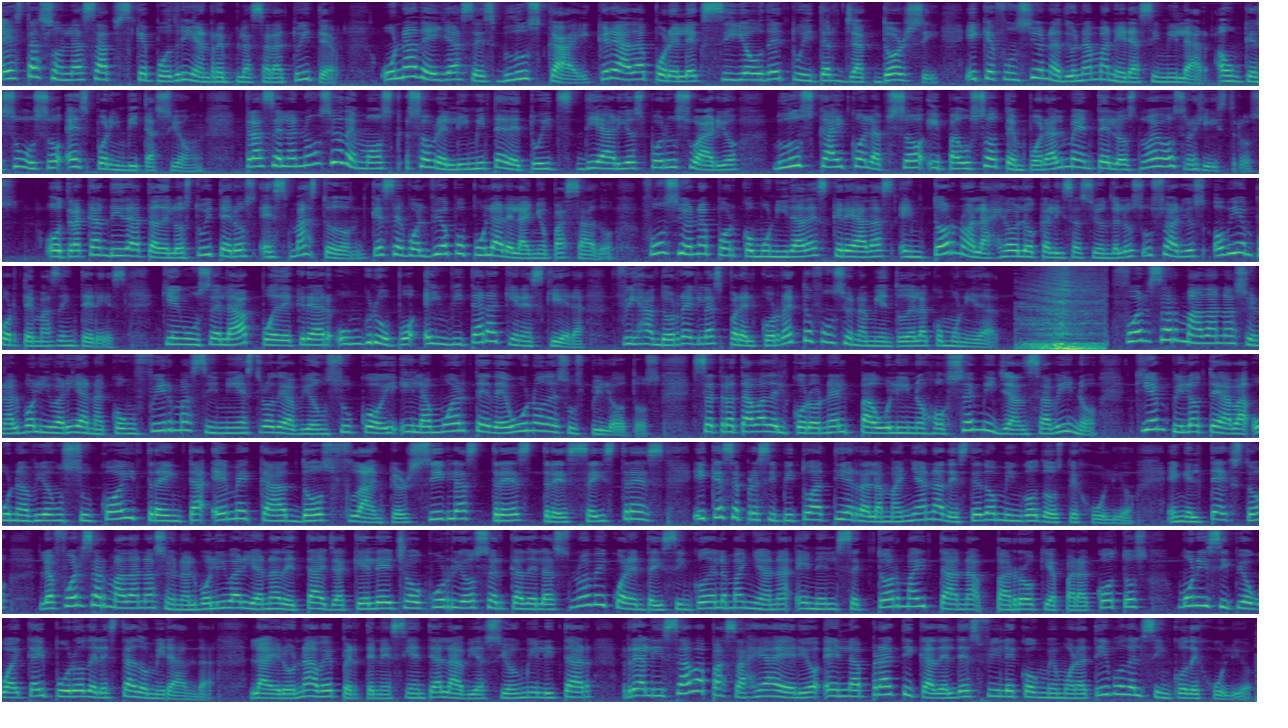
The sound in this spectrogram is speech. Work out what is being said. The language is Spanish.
Estas son las apps que podrían reemplazar a Twitter. Una de ellas es Blue Sky, creada por el ex CEO de Twitter Jack Dorsey, y que funciona de una manera similar, aunque su uso es por invitación. Tras el anuncio de Musk sobre el límite de tweets diarios por usuario, Blue Sky colapsó y pausó temporalmente los nuevos registros. Otra candidata de los tuiteros es Mastodon, que se volvió popular el año pasado. Funciona por comunidades creadas en torno a la geolocalización de los usuarios o bien por temas de interés. Quien use la app puede crear un grupo e invitar a quienes quiera, fijando reglas para el correcto funcionamiento de la comunidad. Fuerza Armada Nacional Bolivariana confirma siniestro de avión Sukhoi y la muerte de uno de sus pilotos. Se trataba del coronel Paulino José Millán Sabino, quien piloteaba un avión Sukhoi 30 MK-2 Flanker, siglas 3363, y que se precipitó a tierra la mañana de este domingo 2 de julio. En el texto, la Fuerza Armada Nacional Bolivariana detalla que el hecho ocurrió cerca de las 9 y 45 de la mañana en el sector Maitana, parroquia Paracotos, municipio Huaycaipuro del estado Miranda. La aeronave, perteneciente a la aviación militar, realizaba pasaje aéreo en la práctica del desfile conmemorativo del 5 de julio.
